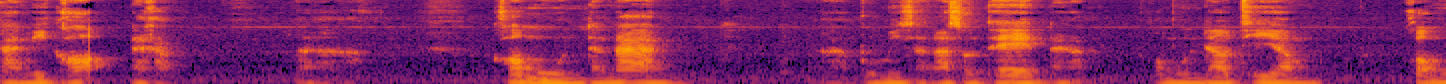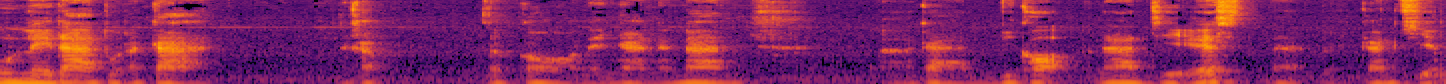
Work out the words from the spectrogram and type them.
การวิเคราะห์นะครับ ข้อมูลทางด้านภูมิสารสนเทศนะครับ ข้อมูลดาวเทียม ข้อมูลเรดาร์ตรวจอากาศนะครับ แล้วก็ในงานทางด้านการวิเคราะห์ด้าน GS นะโดยการเขียน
